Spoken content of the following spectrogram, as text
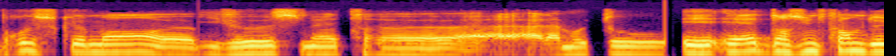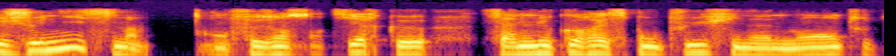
brusquement il veut se mettre à la moto et, être dans une forme de jeunisme, en faisant sentir que ça ne lui correspond plus finalement toutes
